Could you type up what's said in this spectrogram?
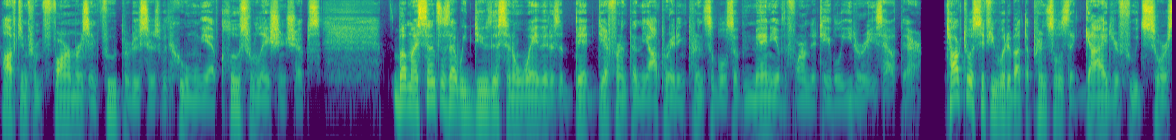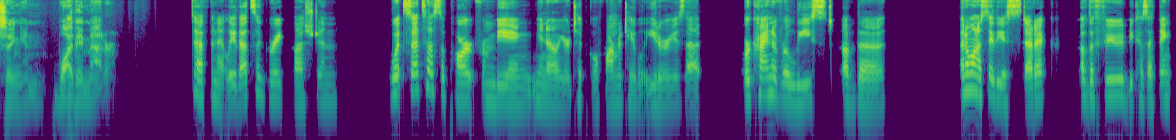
often from farmers and food producers with whom we have close relationships. But my sense is that we do this in a way that is a bit different than the operating principles of many of the farm to table eateries out there. Talk to us, if you would, about the principles that guide your food sourcing and why they matter. Definitely. That's a great question what sets us apart from being, you know, your typical farm to table eatery is that we're kind of released of the I don't want to say the aesthetic of the food because I think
